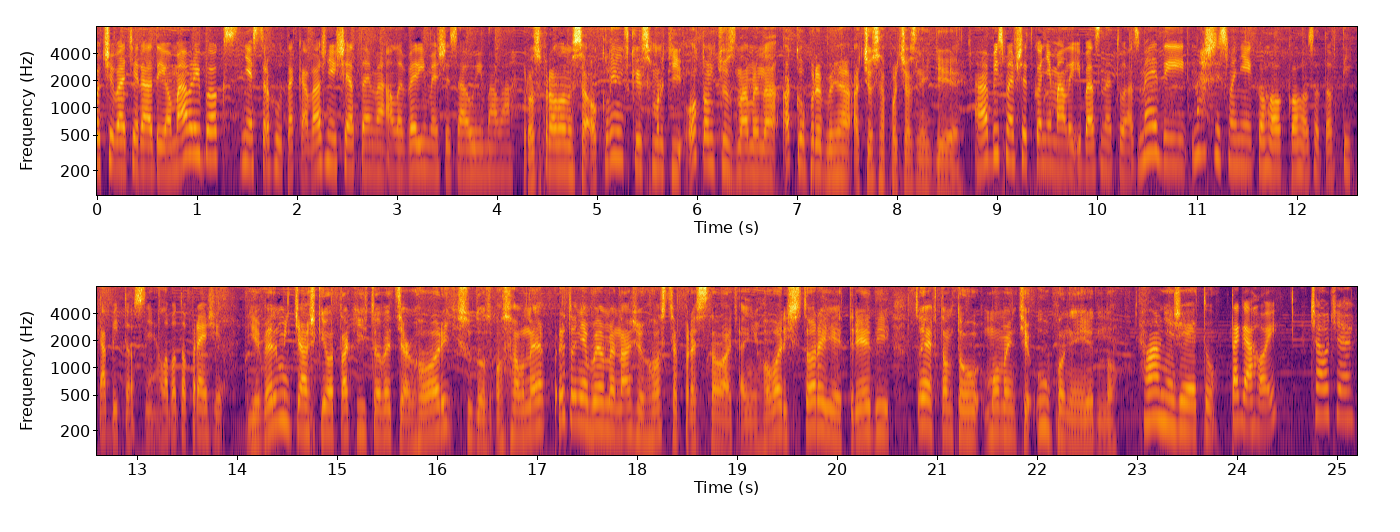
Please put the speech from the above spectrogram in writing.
Počúvate rádio Mauribox, dnes trochu taká vážnejšia téma, ale veríme, že zaujímavá. Rozprávame sa o klinickej smrti, o tom, čo znamená, ako prebieha a čo sa počas nej deje. A aby sme všetko nemali iba z netu a z médií, našli sme niekoho, koho sa to týka bytosne, lebo to prežil. Je veľmi ťažké o takýchto veciach hovoriť, sú dosť osobné, preto nebudeme nášho hostia predstavovať ani hovoriť, z ktorej je triedy, to je v tomto momente úplne jedno. Hlavne, že je tu. Tak ahoj. Čaute.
